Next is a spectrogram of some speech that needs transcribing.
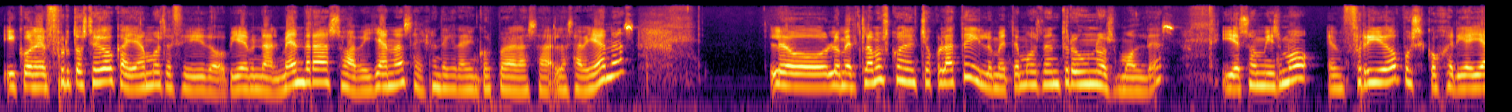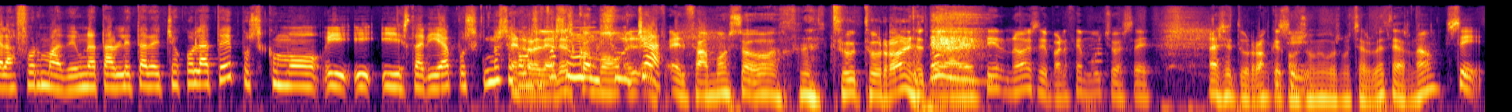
y con el fruto seco que hayamos decidido, bien almendras o avellanas, hay gente que también incorpora las, las avellanas, lo, mezclamos con el chocolate y lo metemos dentro de unos moldes. Y eso mismo, en frío, pues cogería ya la forma de una tableta de chocolate, pues como, y, estaría, pues no sé, como si fuese como un el, famoso turrón, te voy a decir, ¿no? Se parece mucho a ese, a ese turrón que consumimos muchas veces, ¿no? Sí,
